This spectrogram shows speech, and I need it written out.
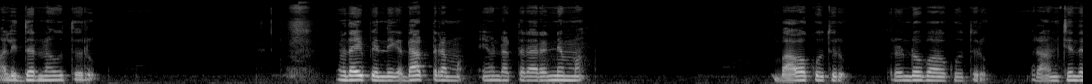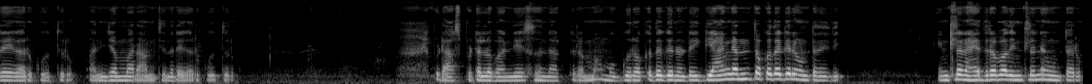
వాళ్ళిద్దరు నవ్వుతారు అది అయిపోయింది ఇక. డాక్టర్ అమ్మ ఏమో డాక్టర్ అరణ్యమ్మ. బావ కూతురు రెండో బావ కూతురు రామచంద్రయ్య గారు కూతురు అంజమ్మ రామచంద్రయ్య గారు కూతురు. ఇప్పుడు హాస్పిటల్లో పనిచేస్తుంది డాక్టర్ అమ్మ. ముగ్గురు ఒక దగ్గర ఉంటాయి గ్యాంగ్ అంతా ఒక దగ్గరే ఉంటుంది ఇది. ఇంట్లోనే హైదరాబాద్ ఇంట్లోనే ఉంటారు.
